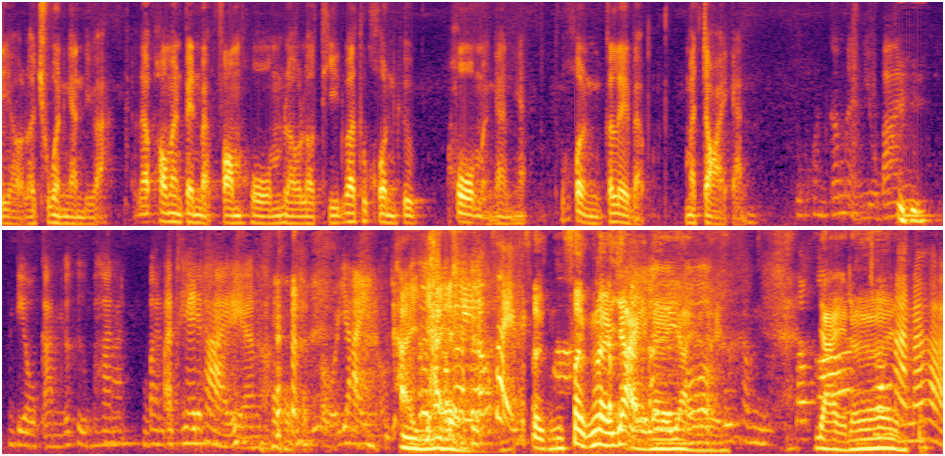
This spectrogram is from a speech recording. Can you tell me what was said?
เดียว เราชวนกันดีกว่า แล้วพอมันเป็นแบบ from home เราเรา treat ว่าทุกคนคือ home เหมือนกันเนี่ยทุกคนก็เลยแบบมาจอยกันทุ กคนก็เหมือนอยู่บ้านอือฮึเดียวกันก็คือบ้านบ้านปประระเทเทศศไทไทยยอะอะโอ้ใหญ่เนาะใหญ่ใหญ่วันนี้ต้องใส่สึงสึงเลยใหญ่เลยใหญ่เลยพูดคำนี้แล้วก็ใหญ่เลยช่วงนั้นนะคะ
